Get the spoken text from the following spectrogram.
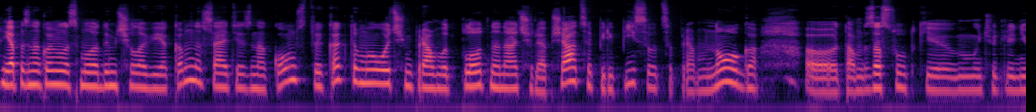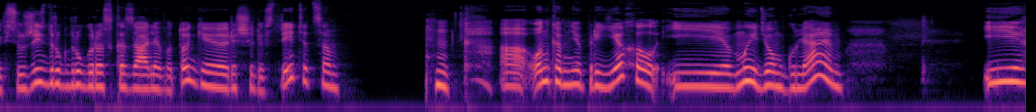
я познакомилась с молодым человеком на сайте знакомств, и как-то мы очень прям вот плотно начали общаться, переписываться прям много. Э, там за сутки мы чуть ли не всю жизнь друг другу рассказали. В итоге решили встретиться. А он ко мне приехал, и мы идем гуляем. И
